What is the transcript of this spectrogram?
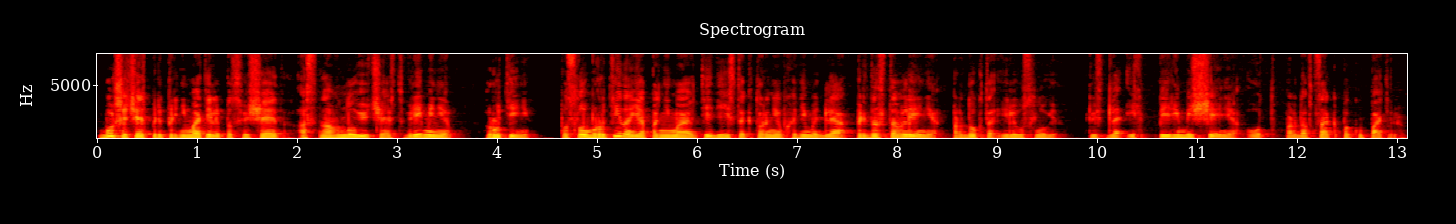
большая часть предпринимателей посвящает основную часть времени рутине. По словам рутина я понимаю те действия, которые необходимы для предоставления продукта или услуги, то есть для их перемещения от продавца к покупателю.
